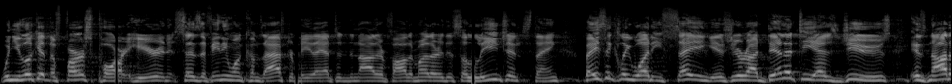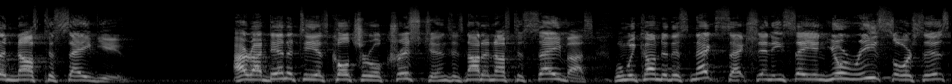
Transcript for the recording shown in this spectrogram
When you look at the first part here, and it says, if anyone comes after me, they have to deny their father, mother, this allegiance thing. Basically, what he's saying is your identity as Jews is not enough to save you. Our identity as cultural Christians is not enough to save us. When we come to this next section, he's saying your resources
